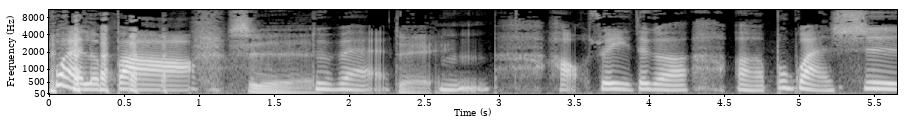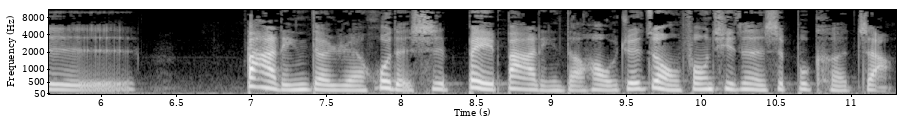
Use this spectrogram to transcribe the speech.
怪了吧？是，对不对？对，嗯，好，所以这个呃，不管是。霸凌的人，或者是被霸凌的哈，我觉得这种风气真的是不可长。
